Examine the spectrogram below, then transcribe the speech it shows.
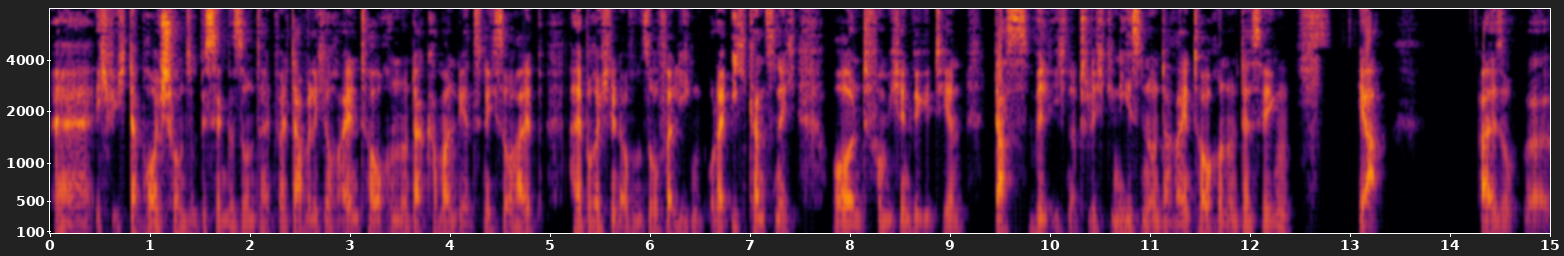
äh, ich, ich, da brauche ich schon so ein bisschen Gesundheit, weil da will ich auch eintauchen und da kann man jetzt nicht so halb, halb röchelnd auf dem Sofa liegen oder ich kann es nicht und vor mich hin vegetieren. Das will ich natürlich genießen und da reintauchen und deswegen, ja. Also, äh,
